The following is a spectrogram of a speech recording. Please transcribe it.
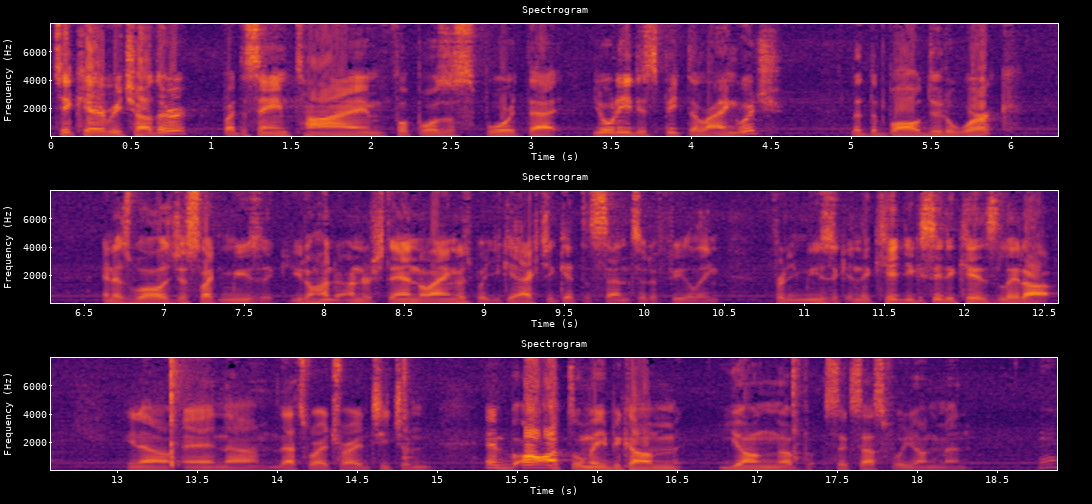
take care of each other, but at the same time, football is a sport that you don't need to speak the language, let the ball do the work, and as well as just like music, you don't have to understand the language, but you can actually get the sense of the feeling for the music. And the kid, you can see the kids lit up, you know, and um, that's why I try to teach them and ultimately become young, successful young men. Yeah.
